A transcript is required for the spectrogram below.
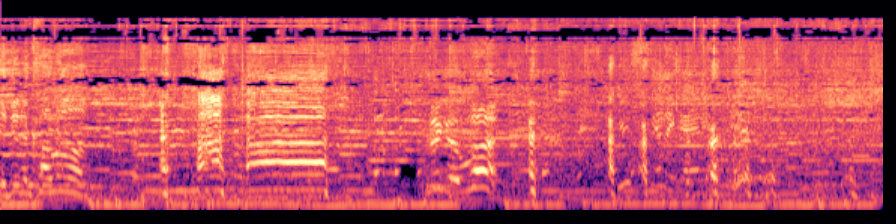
It didn't come on. Look at what? You silly, Daddy.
